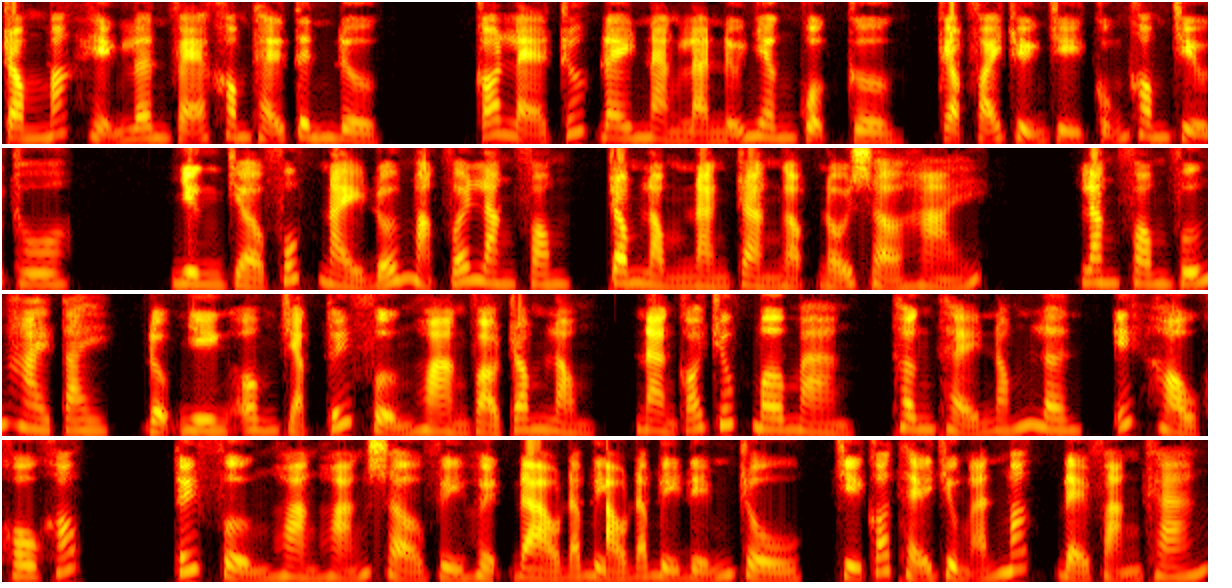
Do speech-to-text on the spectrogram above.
trong mắt hiện lên vẻ không thể tin được. Có lẽ trước đây nàng là nữ nhân quật cường, gặp phải chuyện gì cũng không chịu thua. Nhưng giờ phút này đối mặt với Lăng Phong, trong lòng nàng tràn ngập nỗi sợ hãi. Lăng Phong vướng hai tay, đột nhiên ôm chặt Tuyết Phượng Hoàng vào trong lòng, nàng có chút mơ màng, thân thể nóng lên, ít hầu khô khóc. Tuyết Phượng Hoàng hoảng sợ vì huyệt đạo đã bị đã bị điểm trụ, chỉ có thể dùng ánh mắt để phản kháng,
